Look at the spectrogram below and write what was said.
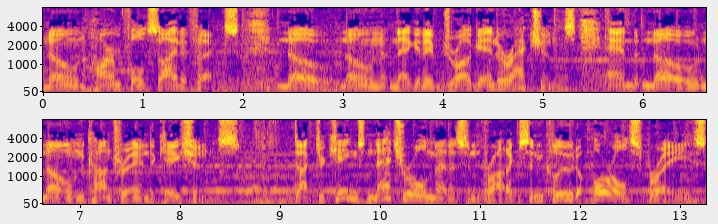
known harmful side effects, no known negative drug interactions, and no known contraindications. Dr. King's natural medicine products include oral sprays,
